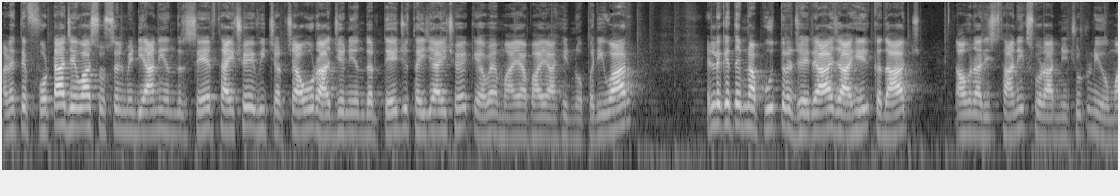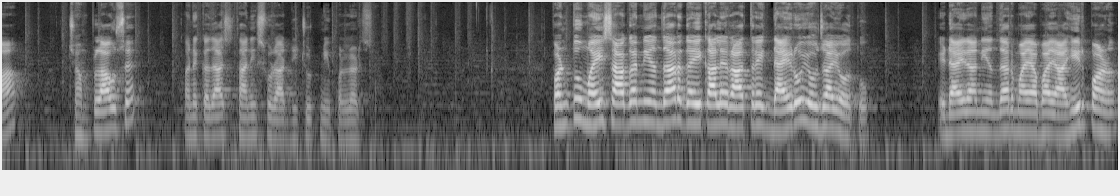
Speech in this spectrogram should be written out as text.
અને તે ફોટા જેવા સોશિયલ મીડિયાની અંદર શેર થાય છે એવી ચર્ચાઓ રાજ્યની અંદર તેજ થઈ જાય છે કે હવે માયાભાઈ આહિરનો પરિવાર એટલે કે તેમના પુત્ર જયરાજ આહિર કદાચ આવનારી સ્થાનિક સ્વરાજની ચૂંટણીઓમાં ઝંપલાવશે અને કદાચ સ્થાનિક સ્વરાજની ચૂંટણી પણ લડશે. પરંતુ મહીસાગરની અંદર ગઈકાલે રાત્રે એક ડાયરો યોજાયો હતો. એ ડાયરાની અંદર માયાભાઈ આહિર પણ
